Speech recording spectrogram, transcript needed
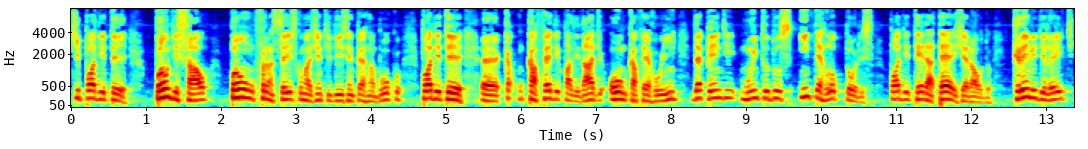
que pode ter pão de sal, pão francês, como a gente diz em Pernambuco, pode ter é, um café de qualidade ou um café ruim, depende muito dos interlocutores. Pode ter até, Geraldo, creme de leite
